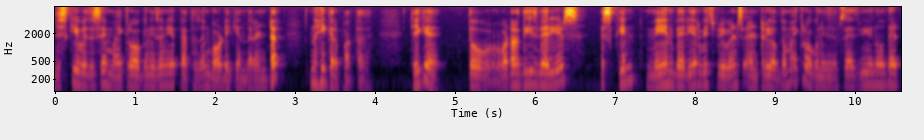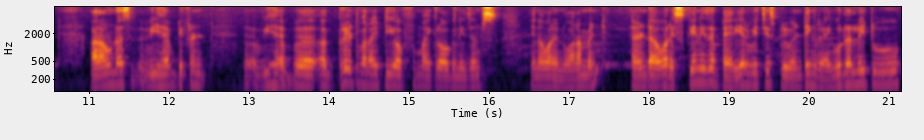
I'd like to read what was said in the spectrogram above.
जिसकी वजह से माइक्रो ऑर्गेनिज्म या पैथोजन बॉडी के अंदर एंटर नहीं कर पाता है। ठीक है? तो what are these barriers skin main barrier which prevents entry of the microorganism as we know that around us we have different we have a great variety of microorganisms in our environment and our skin is a barrier which is preventing regularly to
